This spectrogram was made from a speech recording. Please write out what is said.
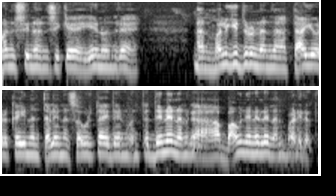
ಮನಸ್ಸಿನ ಅನಿಸಿಕೆ ಏನು ಅಂದರೆ ನಾನು ಮಲಗಿದ್ರು ನನ್ನ ತಾಯಿಯವರ ಕೈ ನನ್ನ ತಲೆನ ಸವರ್ತಾ ಇದೆ ಅನ್ನುವಂಥದ್ದೇನೆ ನನಗೆ ಆ ಭಾವನೆಯಲ್ಲೇ ನಾನು ಬಾಳಿರೋದು.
